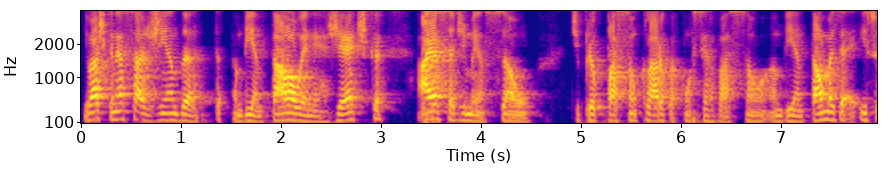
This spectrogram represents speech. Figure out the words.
Eu acho que nessa agenda ambiental, energética, há essa dimensão de preocupação, claro, com a conservação ambiental, mas é, isso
